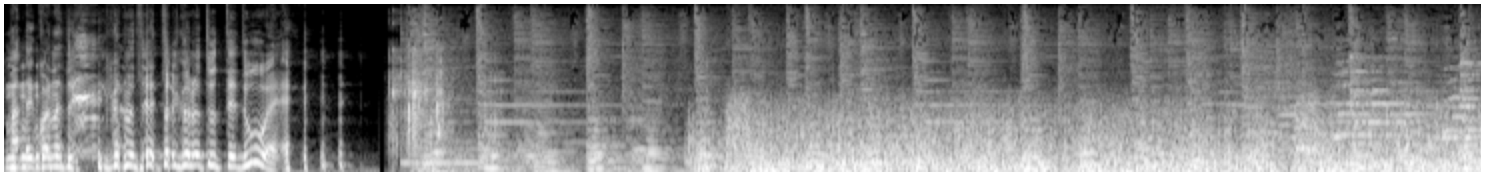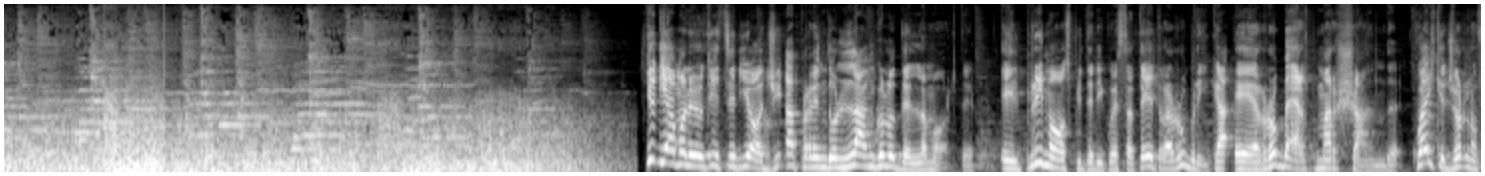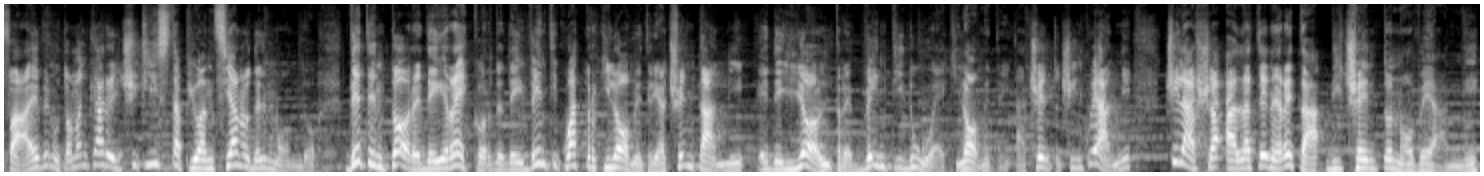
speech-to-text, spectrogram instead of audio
ma quando te, quando te le tolgono tutte e due... Chiudiamo le notizie di oggi aprendo l'angolo della morte. E il primo ospite di questa tetra rubrica è Robert Marchand. Qualche giorno fa è venuto a mancare il ciclista più anziano del mondo, detentore dei record dei 24 km a 100 anni e degli oltre 22 km a 105 anni, ci lascia alla tenera età di 109 anni.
